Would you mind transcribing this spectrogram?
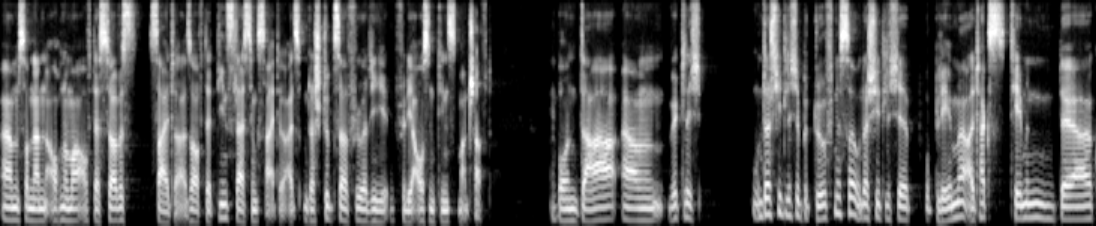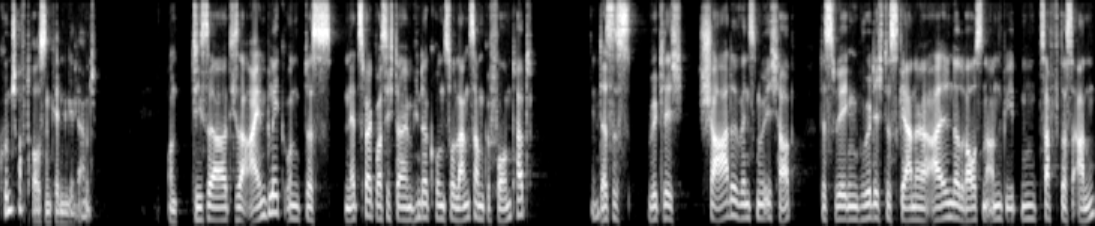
ähm, sondern auch nochmal auf der Service-Seite, also auf der Dienstleistungsseite, als Unterstützer für die, für die Außendienstmannschaft. Mhm. Und da ähm, wirklich unterschiedliche Bedürfnisse, unterschiedliche Probleme, Alltagsthemen der Kundschaft draußen kennengelernt. Und dieser, dieser Einblick und das Netzwerk, was sich da im Hintergrund so langsam geformt hat, das ist wirklich schade, wenn es nur ich habe. Deswegen würde ich das gerne allen da draußen anbieten. Zapft das an.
